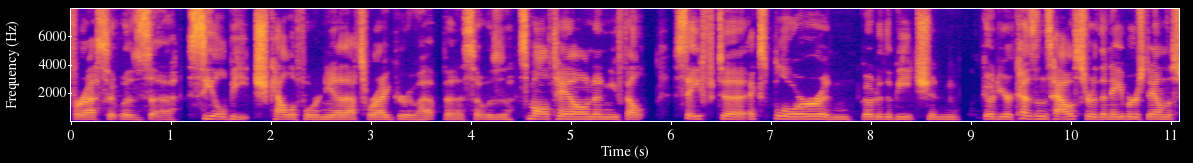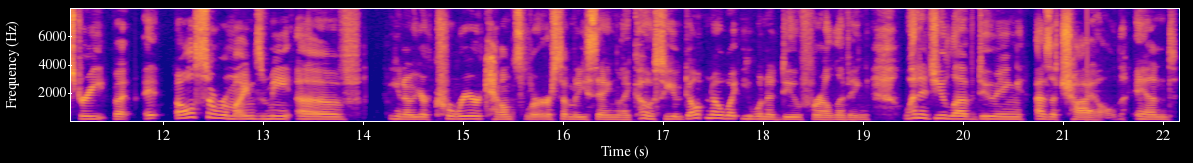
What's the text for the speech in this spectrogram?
For us, it was uh, Seal Beach, California. That's where I grew up. Uh, so it was a small town, and you felt safe to explore and go to the beach and go to your cousin's house or the neighbors down the street. But it also reminds me of, you know, your career counselor or somebody saying, like, oh, so you don't know what you want to do for a living. What did you love doing as a child? And,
